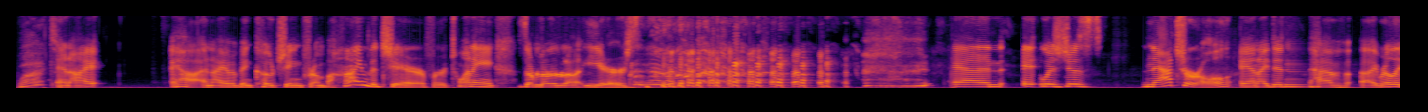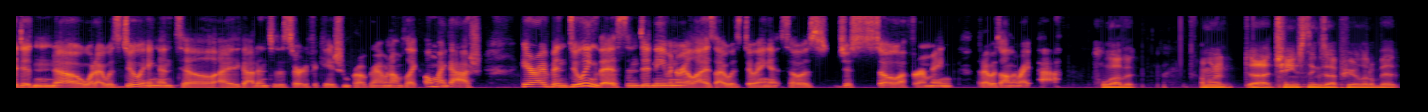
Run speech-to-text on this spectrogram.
What? and I, yeah, and I have been coaching from behind the chair for 20 years. and it was just natural and i didn't have i really didn't know what i was doing until i got into the certification program and i was like oh my gosh here i've been doing this and didn't even realize i was doing it so it was just so affirming that i was on the right path I love it. I want to uh, change things up here a little bit.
